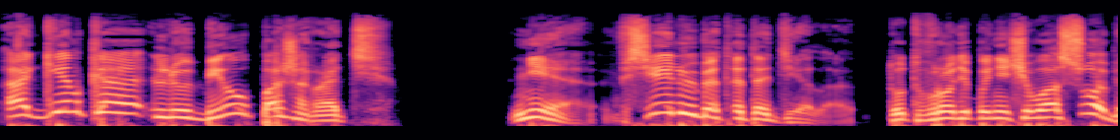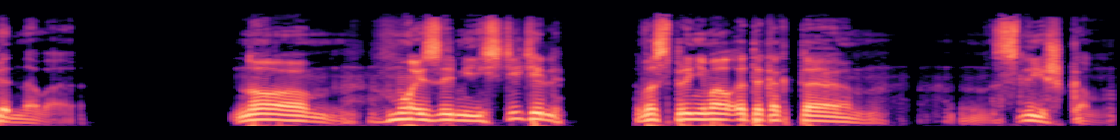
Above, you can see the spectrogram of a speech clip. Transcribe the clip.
А Генка любил пожрать. Не, все любят это дело. Тут вроде бы ничего особенного. Но мой заместитель воспринимал это как-то слишком.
